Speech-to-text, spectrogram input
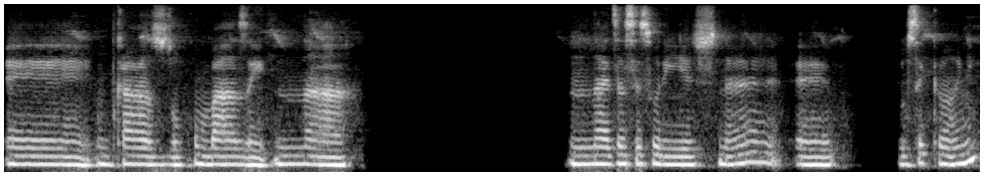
É, um caso com base na nas assessorias, né, é, do Secane,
